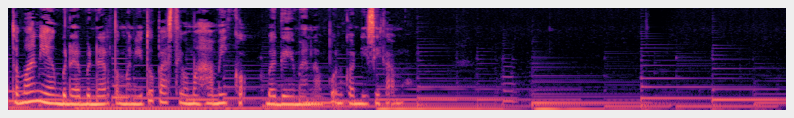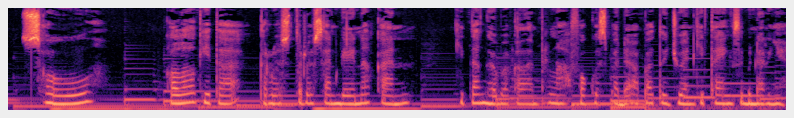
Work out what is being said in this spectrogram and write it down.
Teman yang benar-benar teman itu pasti memahami kok bagaimanapun kondisi kamu. So, kalau kita terus-terusan gak enakan, kita nggak bakalan pernah fokus pada apa tujuan kita yang sebenarnya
